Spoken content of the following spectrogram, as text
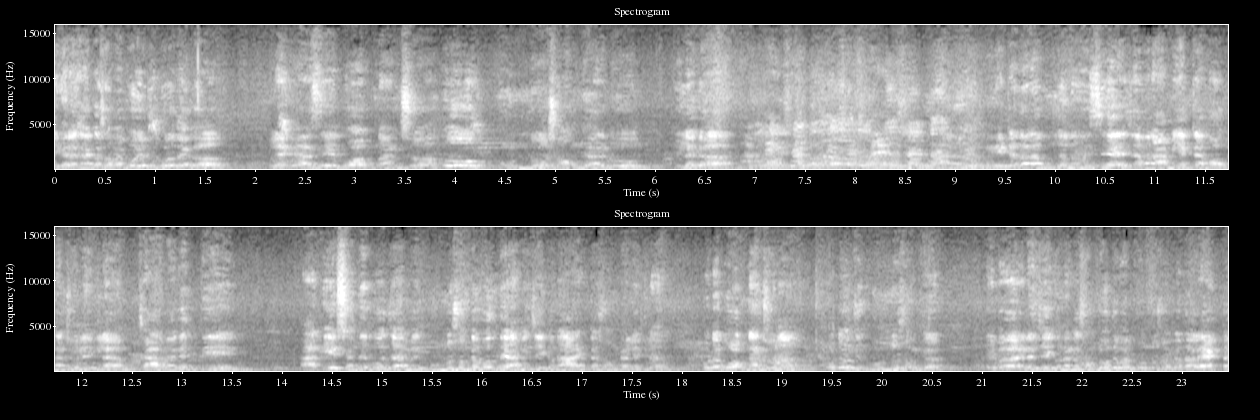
এখানে দেখো, সবাই বইয়ের উপরে দেখো। লেখা আছে, ভগ্নাংশ ও পূর্ণ সংখ্যার গুণ। কি লেখা? এটা দ্বারা বোঝানো হয়েছে, যেমন আমি একটা ভগ্নাংশ লিখলাম, চার ভাগের তিন। আর এর সাথে বলছে, আমি পূর্ণ সংখ্যা বলতে আমি যে কোনো আরেকটা সংখ্যা লিখলাম। ওটা ভগ্নাংশ না, ওটা হচ্ছে পূর্ণ সংখ্যা। এবার এটা যে কোনো একটা সংখ্যা হতে পারে পূর্ণ সংখ্যা। তাহলে একটা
